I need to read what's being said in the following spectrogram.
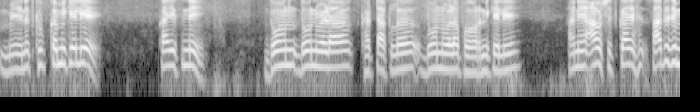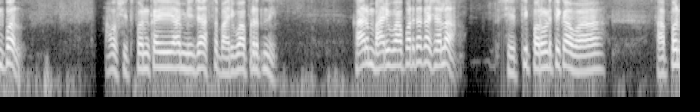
मेहनत खूप कमी केली आहे. काहीच नाही. दोन दोन वेळा खत टाकलं दोन वेळा फवारणी केली. आणि औषध काय साधं सिंपल. औषध पण काही आम्ही जास्त भारी वापरत नाही. कारण भारी वापरता कशाला? शेती परवडते का वा? आपण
